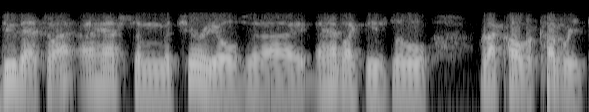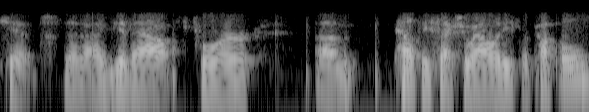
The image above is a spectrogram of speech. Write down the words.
do that. So I, I have some materials that I, I have like these little what I call recovery kits that I give out for um, healthy sexuality for couples.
